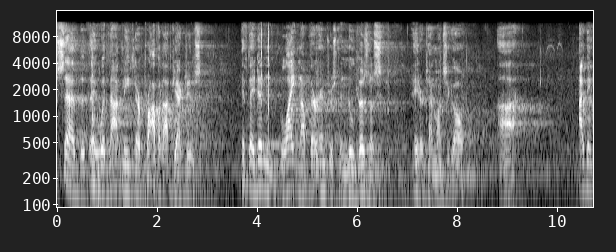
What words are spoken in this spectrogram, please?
said that they would not meet their profit objectives if they didn't lighten up their interest in new business eight or 10 months ago, uh, I think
